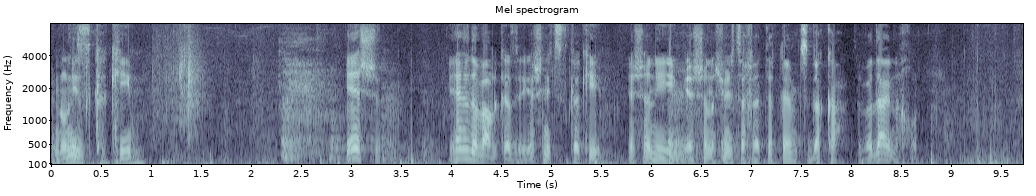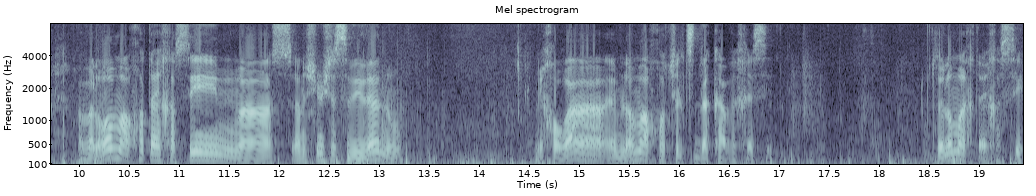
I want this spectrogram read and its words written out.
הם לא נזקקים. יש, יש דבר כזה, יש נזקקים, יש עניים, יש אנשים שצריך לתת להם צדקה, זה ודאי נכון. אבל רוב מערכות היחסים עם האנשים שסביבנו, לכאורה, הם לא מערכות של צדקה וחסד. זה לא מערכת היחסים.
